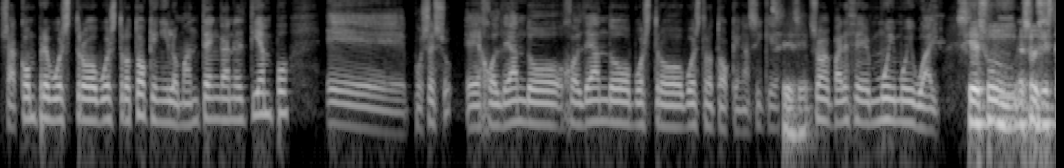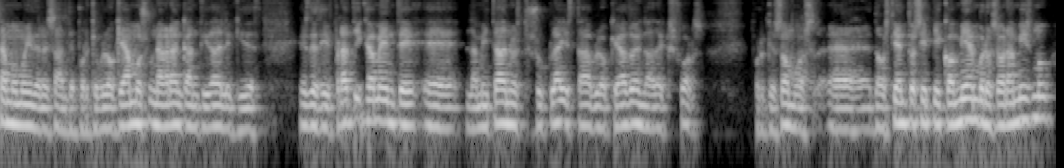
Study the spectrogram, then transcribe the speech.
sea, compre vuestro, vuestro token y lo mantenga en el tiempo, eh, pues eso, eh, holdeando, holdeando vuestro, vuestro token. Así que eso me parece muy, muy guay. Sí, es un, es un sistema muy interesante porque bloqueamos una gran cantidad de liquidez. Es decir, prácticamente la mitad de nuestro supply está bloqueado en la DexForce porque somos 200 y pico miembros ahora mismo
